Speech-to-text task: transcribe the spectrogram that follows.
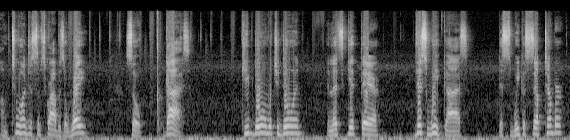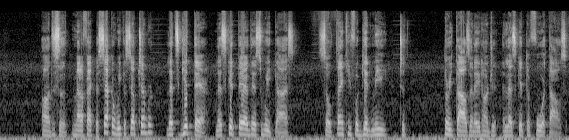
I'm 200 subscribers away. So, guys, keep doing what you're doing and let's get there this week, guys. This week of September. Uh, this is, a matter of fact, the second week of September. Let's get there. Let's get there this week, guys. So, thank you for getting me to 3,800 and let's get to 4,000.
